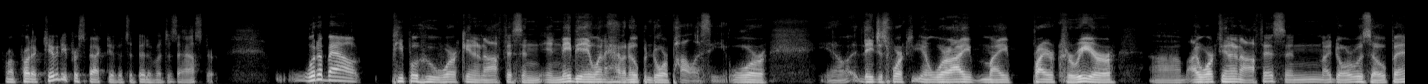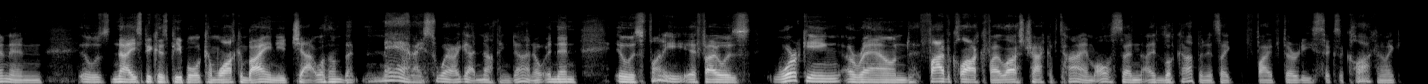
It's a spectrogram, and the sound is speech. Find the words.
From a productivity perspective, it's a bit of a disaster. What about people who work in an office and, and maybe they want to have an open door policy or you know they just work you know where i my prior career um, i worked in an office and my door was open and it was nice because people would come walking by and you'd chat with them but man i swear i got nothing done and then it was funny if i was working around five o'clock if i lost track of time all of a sudden i'd look up and it's like 5 30 6 o'clock and i'm like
